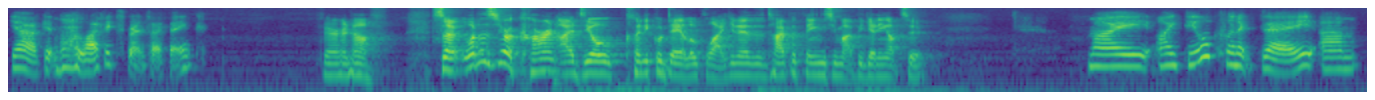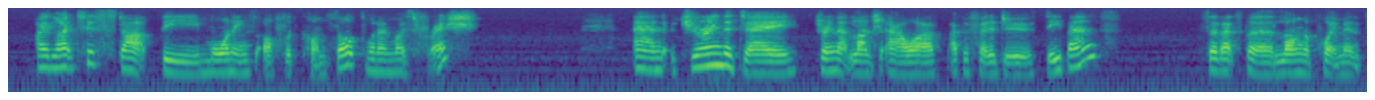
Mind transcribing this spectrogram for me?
yeah get more life experience. I think. Fair enough. So, what does your current ideal clinical day look like? You know, the type of things you might be getting up to. My ideal clinic day, um, I like to start the mornings off with consults when I'm most fresh. And during the day, during that lunch hour, I prefer to do debonds. So that's the long appointments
